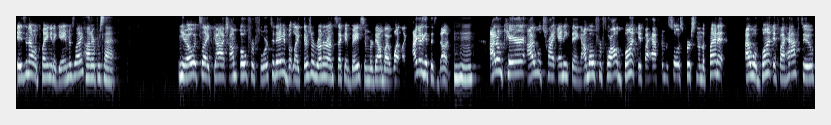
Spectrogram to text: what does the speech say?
Isn't that what playing in a game is like? 100%. You know, it's like, gosh, I'm 0 for 4 today, but like there's a runner on second base and we're down by one. Like, I gotta get this done. Mhm. I don't care. I will try anything. I'm 0 for 4. I'll bunt if I have to. I'm the slowest person on the planet. I will bunt if I have to,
